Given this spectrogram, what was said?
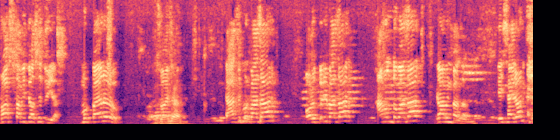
প্রস্তাবিত আছে দুইয়া মোট কয়ান হলো? গাজীপুর বাজার বড়তলি বাজার আনন্দ বাজার গ্রামীণ বাজার। এই সাইড কি?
